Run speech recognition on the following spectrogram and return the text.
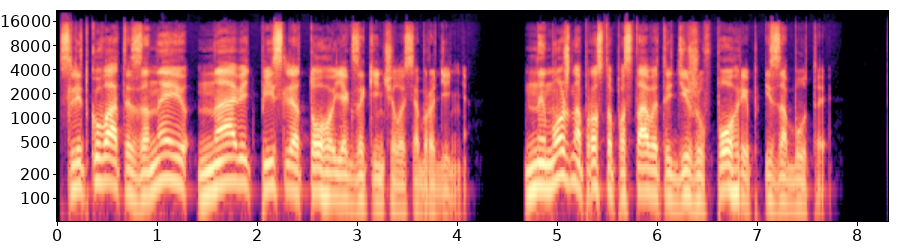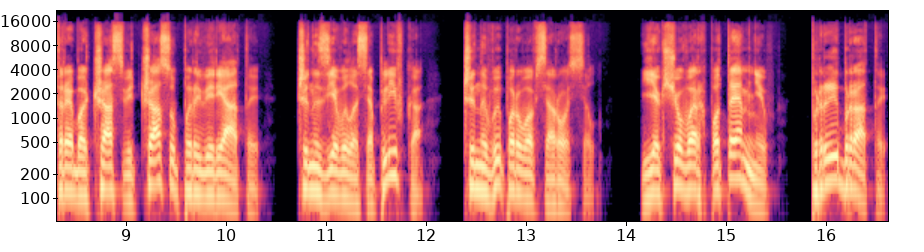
Слідкувати за нею навіть після того, як закінчилося бродіння. Не можна просто поставити діжу в погріб і забути. Треба час від часу перевіряти, чи не з'явилася плівка, чи не випарувався розсіл. Якщо верх потемнів, прибрати,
